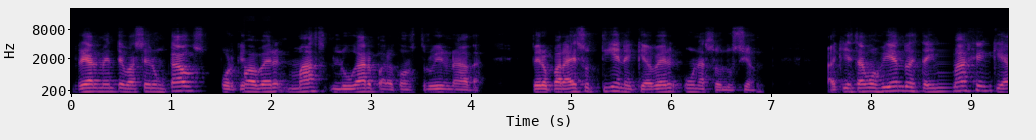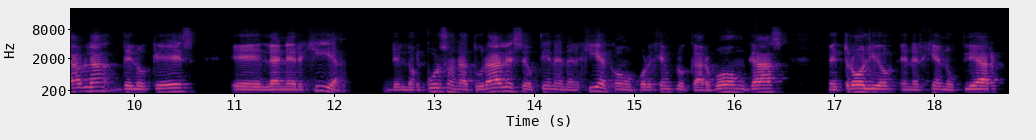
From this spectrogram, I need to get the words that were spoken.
realmente va a ser un caos porque no va a haber más lugar para construir nada pero para eso tiene que haber una solución. Aquí estamos viendo esta imagen que habla de lo que es eh, la energía. De los recursos naturales se obtiene energía, como por ejemplo carbón, gas, petróleo, energía nuclear.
